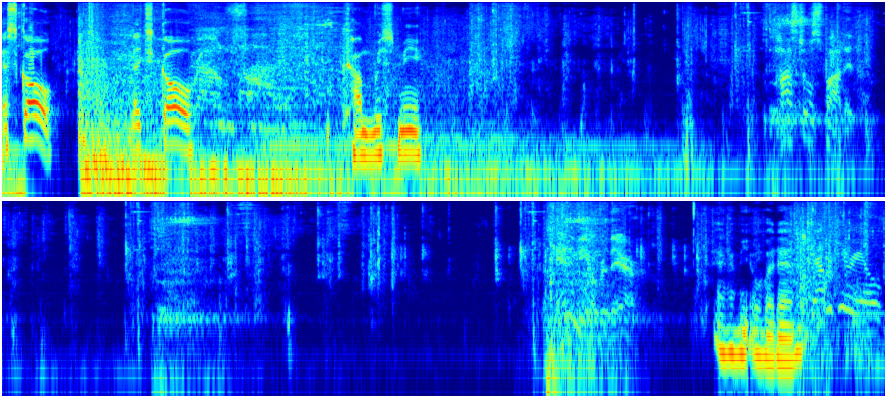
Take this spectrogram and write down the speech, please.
let's go let's go Round five. come with me Hostile spotted. Enemy over there. enemy over there Got materials.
